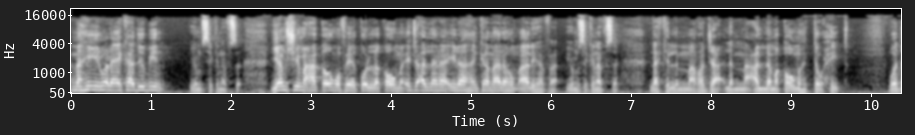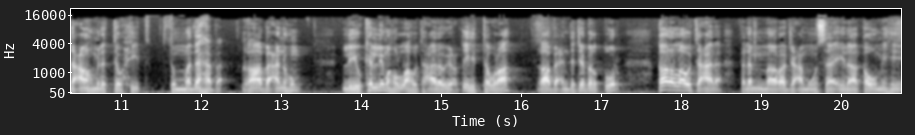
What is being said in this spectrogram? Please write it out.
مهين ولا يكاد يبين. يمسك نفسه. يمشي مع قومه فيقول لقومه اجعل لنا إلها كما لهم آلهة. فيمسك نفسه. لكن لما رجع لما علم قومه التوحيد ودعاهم إلى التوحيد ثم ذهب غاب عنهم ليكلمه الله تعالى ويعطيه التوراة غاب عند جبل الطور. قال الله تعالى فلما رجع موسى إلى قومه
